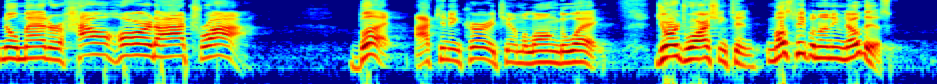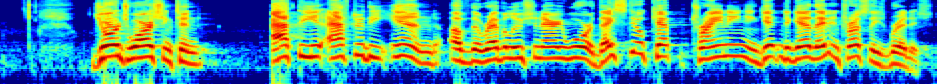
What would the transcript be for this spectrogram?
no matter how hard I try, but I can encourage him along the way. George Washington, most people don't even know this. George Washington, at the, after the end of the Revolutionary War, they still kept training and getting together. They didn't trust these British.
